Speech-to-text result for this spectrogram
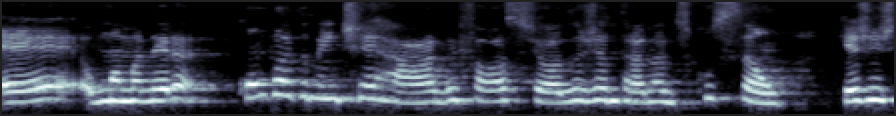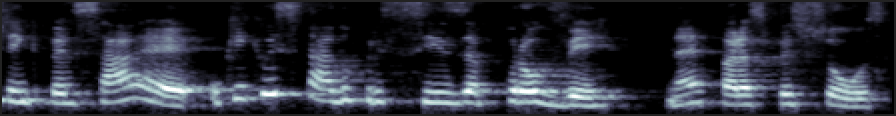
é uma maneira completamente errada e falaciosa de entrar na discussão. O que a gente tem que pensar é o que, que o Estado precisa prover né, para as pessoas.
